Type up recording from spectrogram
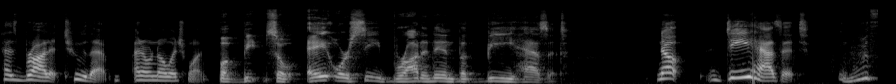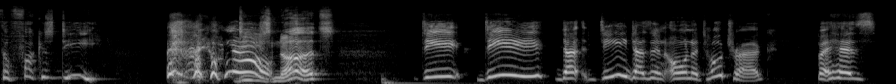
has brought it to them. I don't know which one. But B, so A or C brought it in, but B has it. No, D has it. What the fuck is D? I don't know. D's nuts. D D D doesn't own a tow truck, but his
